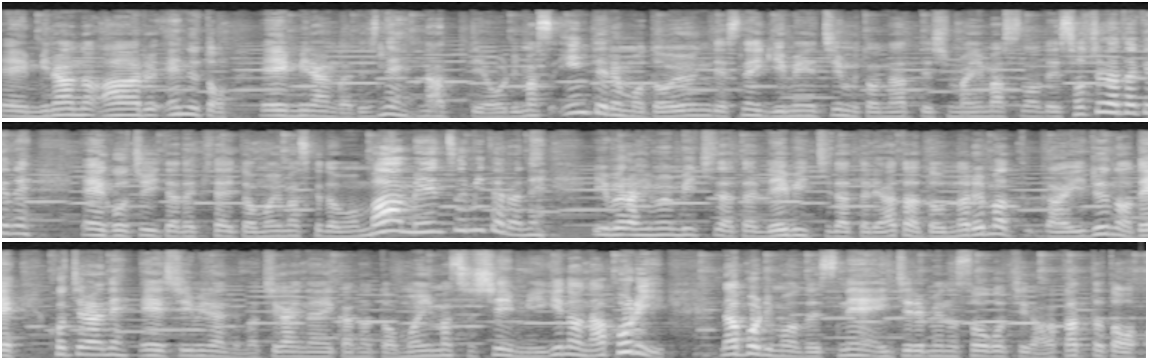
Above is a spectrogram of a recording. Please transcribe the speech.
えー、ミラノ RN と、えー、ミランがですね、なっております。インテルも同様にですね、偽名チームとなってしまいますので、そちらだけね、えー、ご注意いただきたいと思いますけども、まあ、メンツ見たらね、イブラヒムビッチだったり、レビッチだったり、あとはドンナルマがいるので、こちらね、AC ミランで間違いないかなと思いますし、右のナポリ、ナポリもですね、1レベルの総合値が分かったと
